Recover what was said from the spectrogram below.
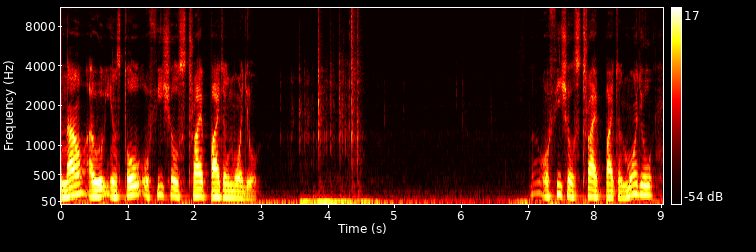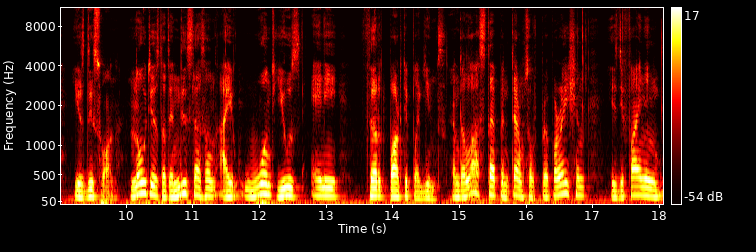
Now I will install official Stripe Python module. Official Stripe Python module is this one. Notice that in this lesson I won't use any third-party plugins. And the last step in terms of preparation is defining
